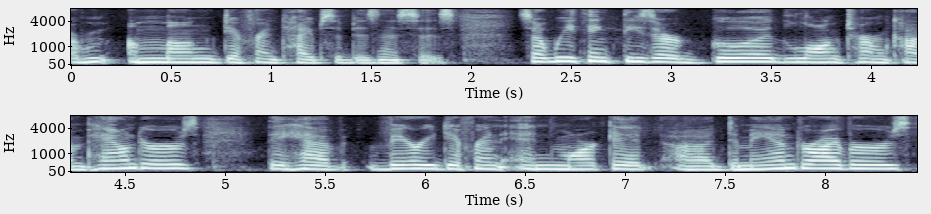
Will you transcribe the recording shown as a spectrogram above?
am- among different types of businesses. So we think these are good long-term compounders. They have very different end market uh, demand drivers,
